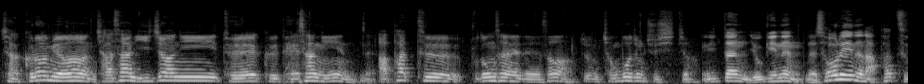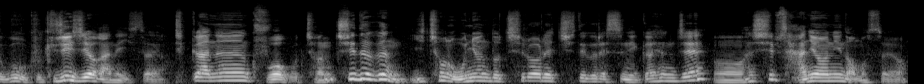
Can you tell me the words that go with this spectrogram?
자 그러면 자산 이전이 될 그 대상인 네. 아파트 부동산에 대해서 좀 정보 좀 주시죠. 일단 여기는 네, 서울에 있는 아파트고 그 규제 지역 안에 있어요. 시가는 9억 5천. 취득은 2005년도 7월에 취득을 했으니까 현재 어, 한 14년이 넘었어요.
